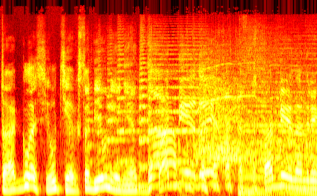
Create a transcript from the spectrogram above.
Так гласил текст объявления. Да! Победа! Победа, Андрей.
